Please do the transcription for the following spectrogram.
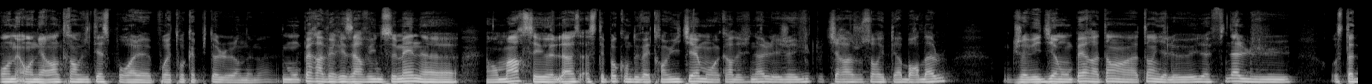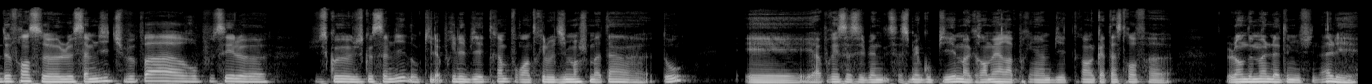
On est, rentré en vitesse pour, être au Capitole le lendemain. Mon père avait réservé une semaine euh, en mars et là, à cette époque, on devait être en huitième ou en quart de finale et j'avais vu que le tirage au sort était abordable. Donc j'avais dit à mon père, attends, attends, il y a la finale au Stade de France euh, le samedi, tu veux pas repousser jusqu'au samedi? Donc il a pris les billets de train pour rentrer le dimanche matin euh, tôt. Et, après, ça s'est bien, ça s'est bien goupillé. Ma grand-mère a pris un billet de train en catastrophe le lendemain de la demi-finale et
